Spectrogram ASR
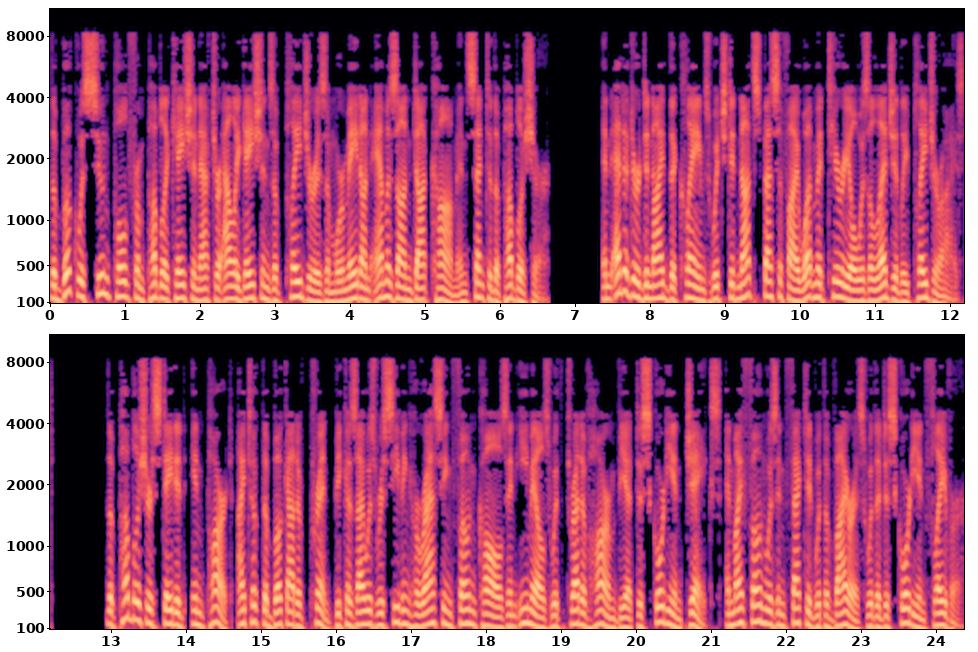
The book was soon pulled from publication after allegations of plagiarism were made on Amazon.com and sent to the publisher. An editor denied the claims which did not specify what material was allegedly plagiarized. The publisher stated, in part, I took the book out of print because I was receiving harassing phone calls and emails with threat of harm via Discordian jakes, and my phone was infected with a virus with a Discordian flavor.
